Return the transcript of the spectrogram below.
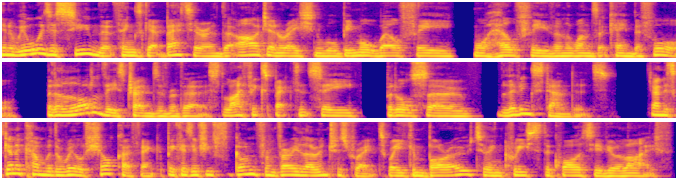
You know, we always assume that things get better and that our generation will be more wealthy, more healthy than the ones that came before. But a lot of these trends have reversed life expectancy, but also living standards. And it's going to come with a real shock, I think, because if you've gone from very low interest rates where you can borrow to increase the quality of your life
